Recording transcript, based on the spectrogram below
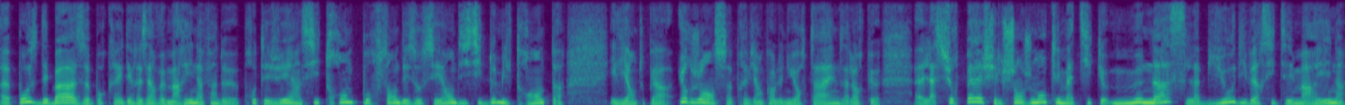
euh, pose des bases pour créer des réserves marines afin de protéger ainsi 30% des océans d'ici 2030. Il y a en tout cas urgence, prévient encore le New York Times, alors que euh, la surpêche et le changement climatique menacent la biodiversité marine.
